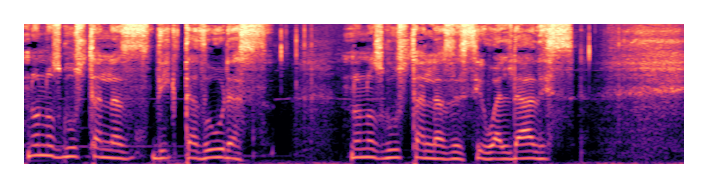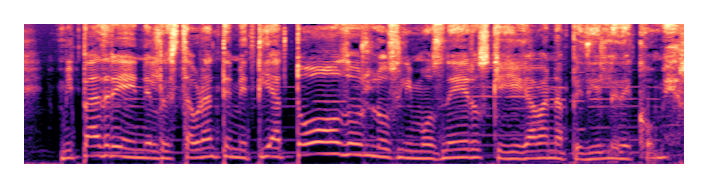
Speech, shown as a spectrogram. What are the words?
No nos gustan las dictaduras, no nos gustan las desigualdades. Mi padre en el restaurante metía a todos los limosneros que llegaban a pedirle de comer.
